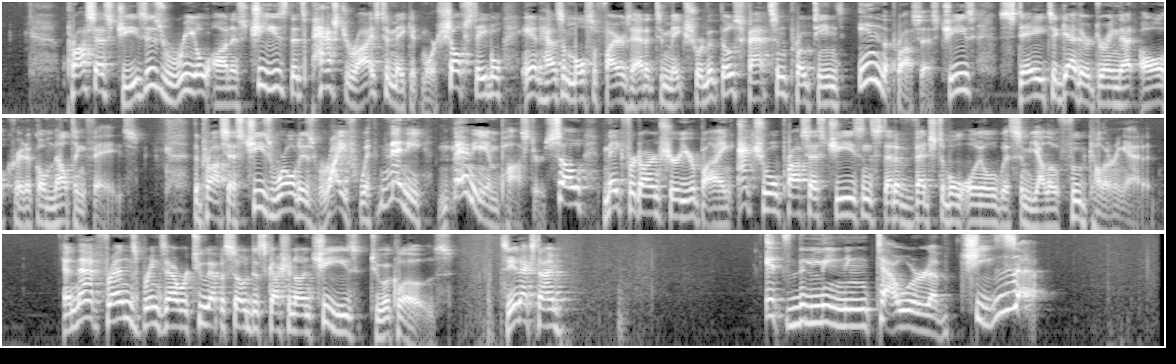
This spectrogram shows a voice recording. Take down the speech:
Processed cheese is real, honest cheese that's pasteurized to make it more shelf stable and has emulsifiers added to make sure that those fats and proteins in the processed cheese stay together during that all critical melting phase. The processed cheese world is rife with many, many imposters, so make for darn sure you're buying actual processed cheese instead of vegetable oil with some yellow food coloring added. And that, friends, brings our two episode discussion on cheese to a close. See you next time. It's the Leaning Tower of Cheese.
